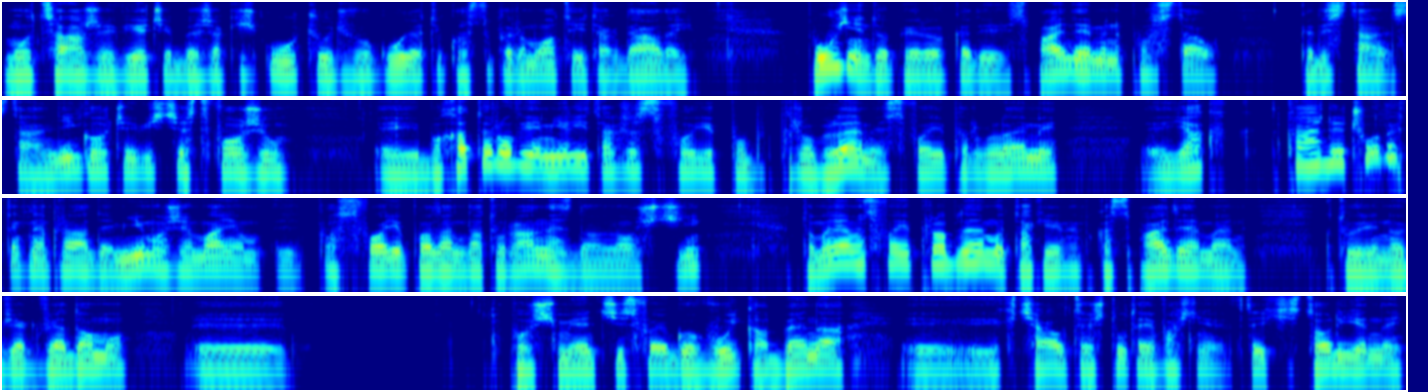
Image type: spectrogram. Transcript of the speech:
mocarze, wiecie, bez jakichś uczuć w ogóle, tylko supermocy i tak dalej. Później dopiero, kiedy Spider-Man powstał, kiedy Stan, Stan Lee go oczywiście stworzył, y, bohaterowie mieli także swoje problemy, swoje problemy y, jak każdy człowiek tak naprawdę, mimo że mają y, swoje ponadnaturalne zdolności, to mają swoje problemy, takie jak przykład Spider-Man, który, no jak wiadomo, y, po śmierci swojego wujka Bena y, chciał też tutaj właśnie w tej historii jednej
